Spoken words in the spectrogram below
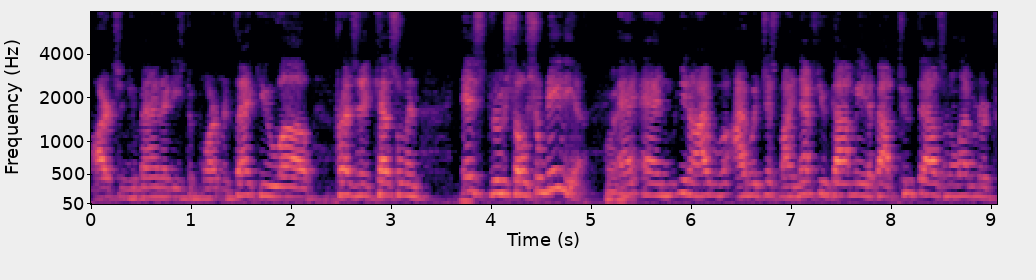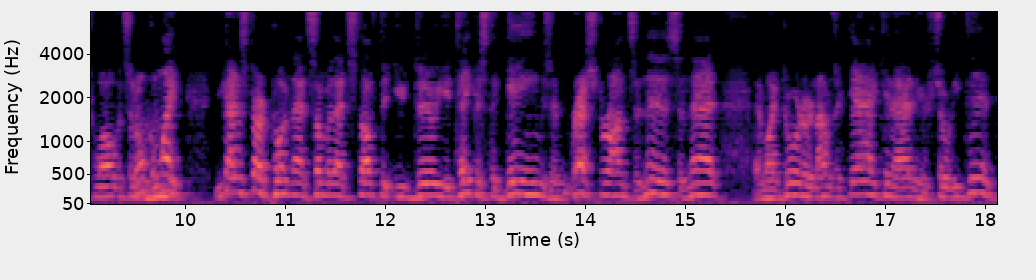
Arts and Humanities Department. Thank you, uh, President Kesselman is through social media. Right. And, and, you know, I, I would just, my nephew got me at about 2011 or 12 and said, Uncle mm-hmm. Mike, you got to start putting that some of that stuff that you do. You take us to games and restaurants and this and that. And my daughter, and I was like, yeah, get out of here. So he did.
